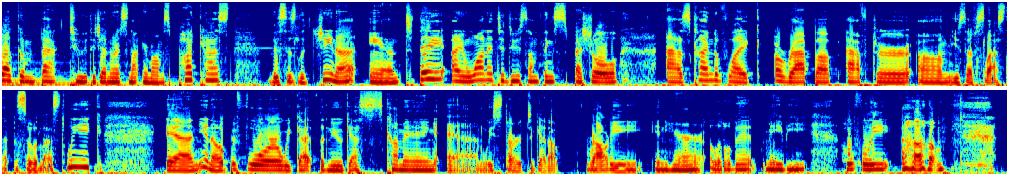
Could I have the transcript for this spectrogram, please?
welcome back to Degenerates Not Your Mom's podcast. This is Legina, and today I wanted to do something special as kind of like a wrap up after um, Youssef's last episode last week. And, you know, before we got the new guests coming and we start to get up rowdy in here a little bit, maybe, hopefully. Um,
